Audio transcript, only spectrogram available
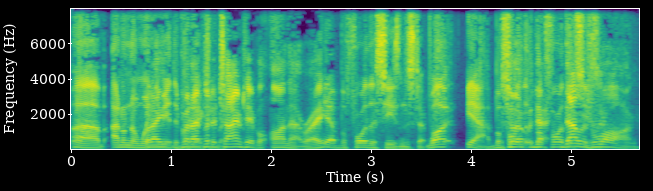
Uh, I don't know when But you I made the but I put a timetable on that, right? Yeah, before the season started. Well, yeah, before So the, that, before the that was season. wrong.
